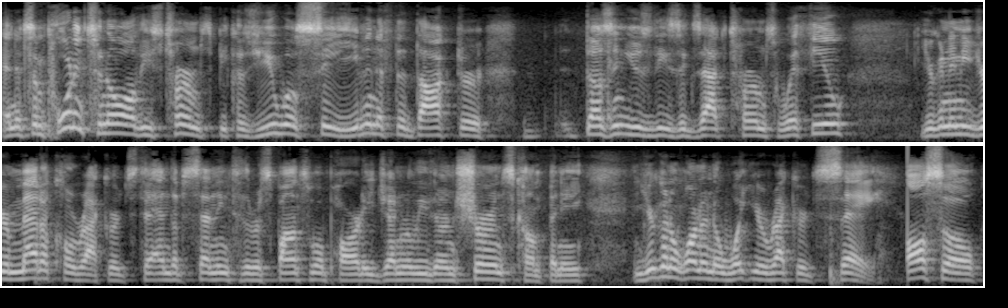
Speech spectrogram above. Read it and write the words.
And it's important to know all these terms because you will see, even if the doctor doesn't use these exact terms with you, you're going to need your medical records to end up sending to the responsible party, generally their insurance company, and you're going to want to know what your records say. Also,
